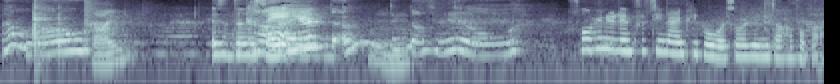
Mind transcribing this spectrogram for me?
Hello. Kind? Is it does it say it here? Kind. Oh, I hmm. don't think that's real. 459 people were sorted into Hufflepuff.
